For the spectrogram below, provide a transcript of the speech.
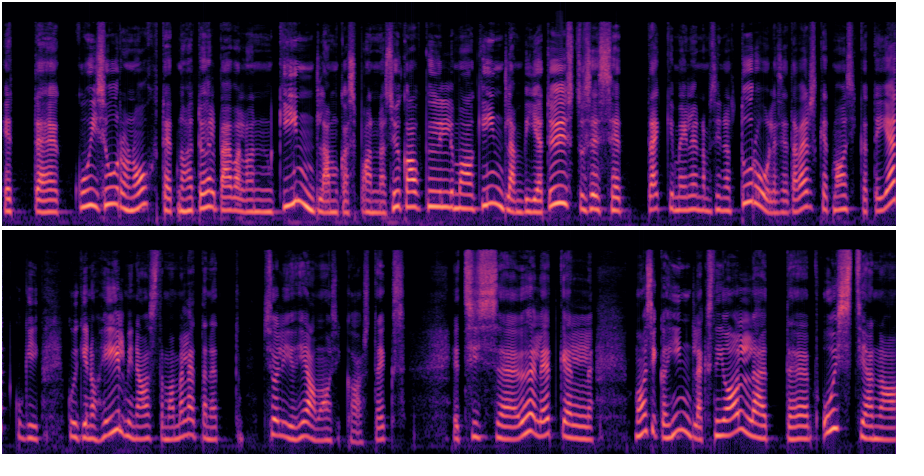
et äh, kui suur on oht, et noh, et ühel päeval on kindlam, kas panna sügavkülma, kindlam viia tööstusesse, et äkki meil enam sinna turule seda värsket maasikat ei jätkugi, kuigi noh, eelmine aasta ma mäletan, et see oli ju hea maasikaaasta, eks. et siis äh, ühel hetkel maasika hind läks nii alla, et ostjana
